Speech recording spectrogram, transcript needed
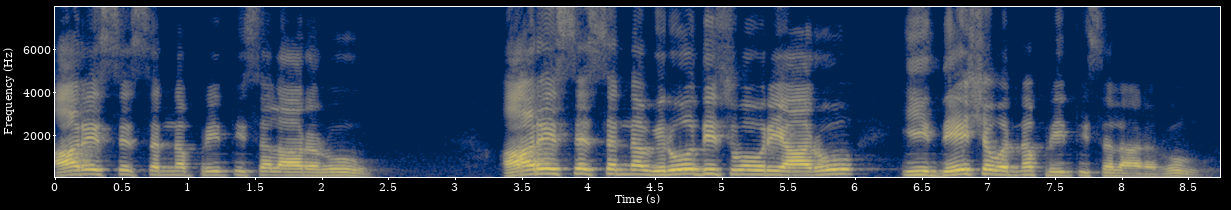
ಆರ್ ಎಸ್ ಎಸ್ ಅನ್ನ ಪ್ರೀತಿಸಲಾರರು. ಆರ್ ಎಸ್ ಎಸ್ ಅನ್ನ ವಿರೋಧಿಸುವವರು ಯಾರು? ಈ ದೇಶವನ್ನ ಪ್ರೀತಿಸಲಾರರು.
